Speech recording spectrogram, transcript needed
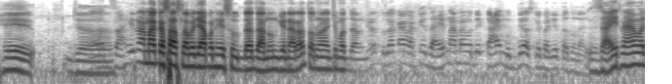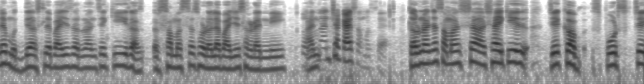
हे ज- जाहीरनामा कसा असला पाहिजे आपण हे सुद्धा जाणून घेणार आहोत. तरुणांचे मत जाणून घेणार तुला काय वाटते जाहीरनाम्यामध्ये काय मुद्दे असले पाहिजे तरुणांचे? जाहीरनाम्यामध्ये मुद्दे असले पाहिजे तरुणांचे की रस- समस्या सोडवल्या पाहिजे सगळ्यांनी. आणि तरुणांच्या काय समस्या आहे? तरुणांच्या समस्या अशा आहे की जे कब स्पोर्ट्सचे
